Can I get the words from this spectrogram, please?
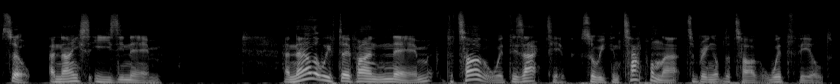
So, a nice easy name. And now that we've defined the name, the target width is active, so we can tap on that to bring up the target width field.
